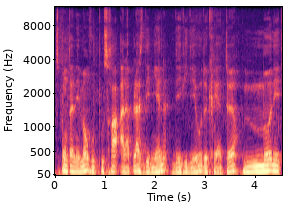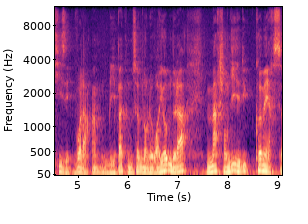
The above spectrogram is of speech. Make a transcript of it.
spontanément vous poussera à la place des miennes des vidéos de créateurs monétisés. Voilà, hein. n'oubliez pas que nous sommes dans le royaume de la marchandise et du commerce.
